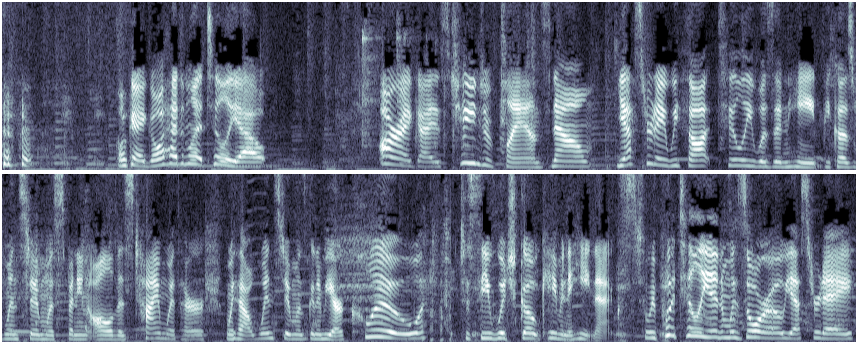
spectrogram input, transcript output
okay, go ahead and let Tilly out. All right, guys, change of plans. Now, yesterday we thought Tilly was in heat because Winston was spending all of his time with her. We thought Winston was gonna be our clue to see which goat came into heat next. So we put Tilly in with Zorro yesterday,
